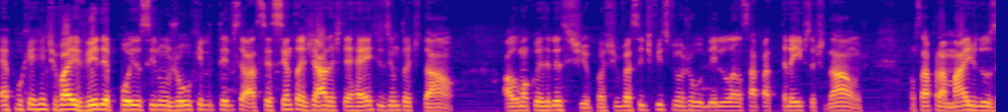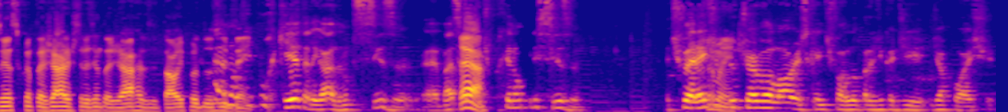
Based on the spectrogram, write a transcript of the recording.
é porque a gente vai ver depois, assim, num jogo que ele teve, sei lá, 60 jardas terrestres e um touchdown. Alguma coisa desse tipo. Acho que vai ser difícil ver um jogo dele lançar para três touchdowns, lançar para mais de 250 jardas, 300 jardas e tal, e produzir é, não bem. Não tem porquê, tá ligado? Não precisa. É basicamente é. porque não precisa. É diferente do Trevor Lawrence que a gente falou para dica de, de aposte.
